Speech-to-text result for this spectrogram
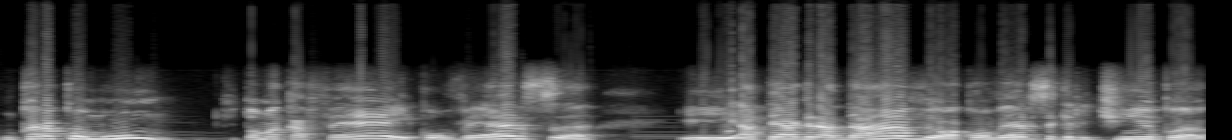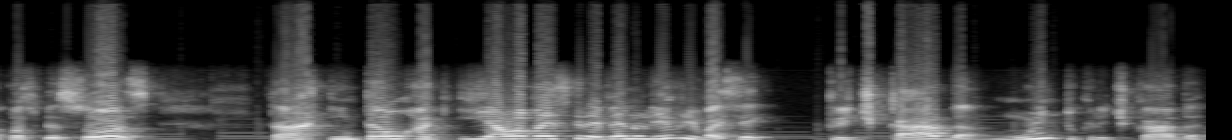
Um cara comum, que toma café e conversa, e até agradável a conversa que ele tinha com, com as pessoas. Tá? Então, a, e ela vai escrever no livro e vai ser criticada, muito criticada,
